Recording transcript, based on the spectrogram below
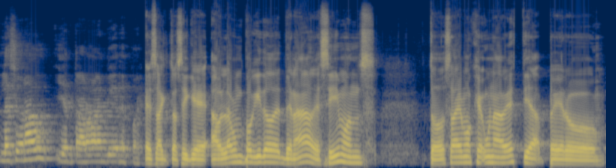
lesionado y entraron al NBA después. Exacto, así que hablamos un poquito de, de nada, de Simmons. Todos sabemos que es una bestia, pero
